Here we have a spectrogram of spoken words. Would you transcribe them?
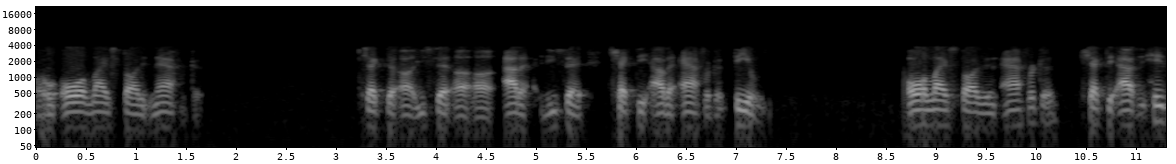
oh, all life started in Africa. Check the, uh, you said, uh, uh, out of, you said check the out of Africa theory. All life started in Africa. Check the out his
